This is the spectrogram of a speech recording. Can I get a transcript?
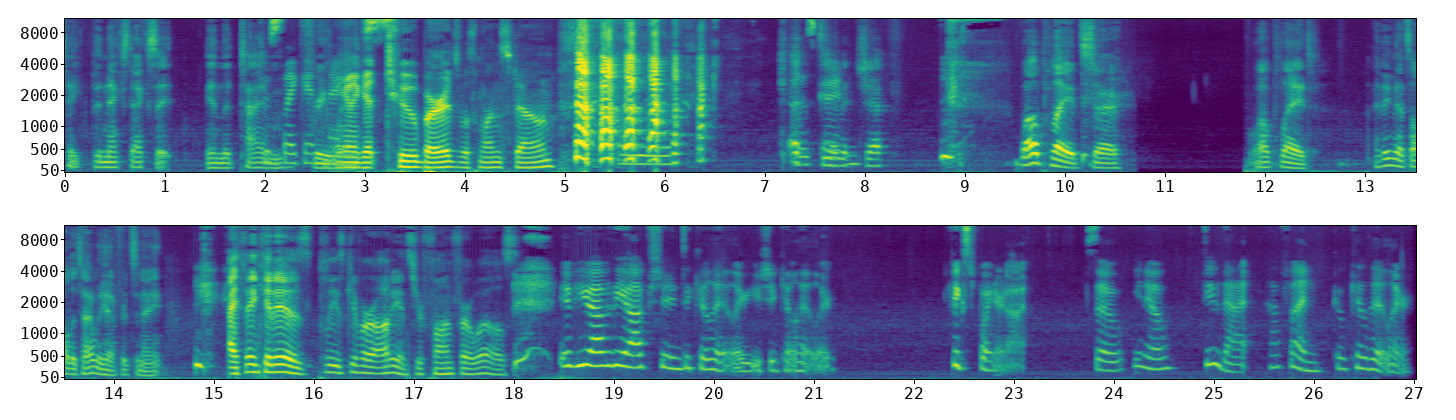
take the next exit in the time Just like a free nice- We're gonna get two birds with one stone. Oh, that was Damn good. it, Jeff. well played, sir. Well played. I think that's all the time we have for tonight. I think it is. Please give our audience your fond farewells. If you have the option to kill Hitler, you should kill Hitler. Fixed point or not. So, you know, do that. Have fun. Go kill Hitler.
